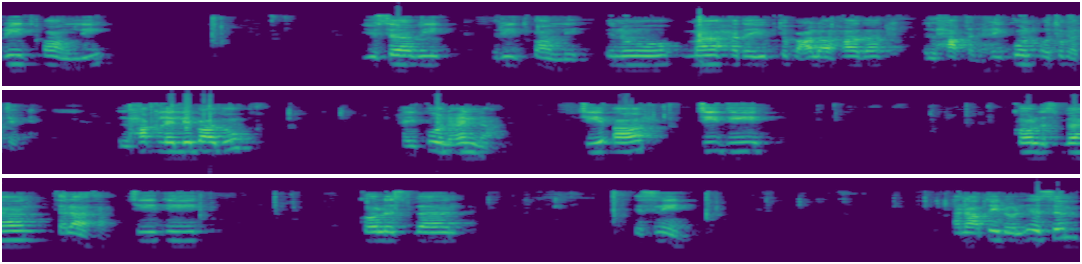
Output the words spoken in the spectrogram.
read only. يساوي read only. إنه ما حدا يكتب على هذا الحقل هيكون اوتوماتيك الحقل اللي بعده هيكون عندنا tr td colspan ثلاثة. td colspan اثنين. هنعطي له الاسم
